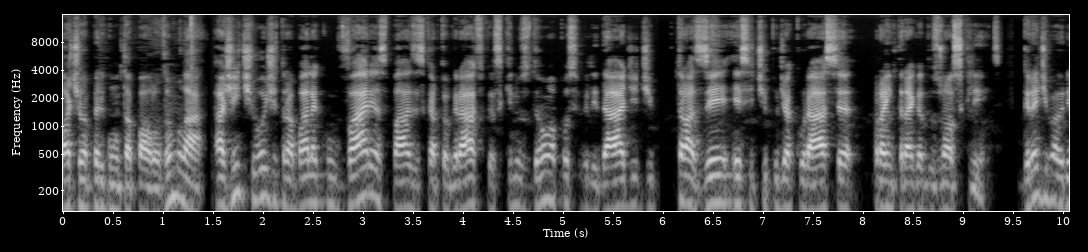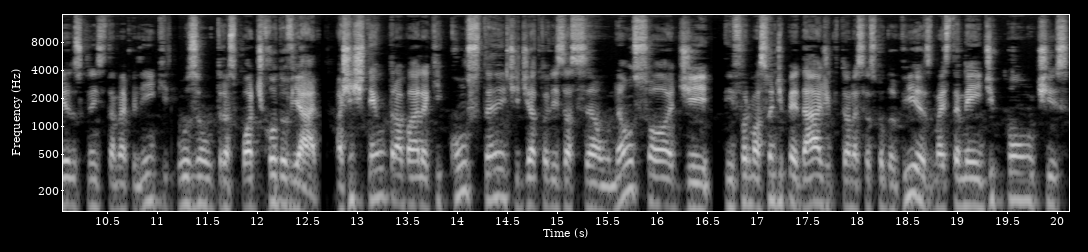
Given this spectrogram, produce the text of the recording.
Ótima pergunta, Paulo. Vamos lá. A gente hoje trabalha com várias bases cartográficas que nos dão a possibilidade de trazer esse tipo de acurácia para a entrega dos nossos clientes. Grande maioria dos clientes da MapLink usam o transporte rodoviário. A gente tem um trabalho aqui constante de atualização, não só de informação de pedágio que estão nessas rodovias, mas também de pontes,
